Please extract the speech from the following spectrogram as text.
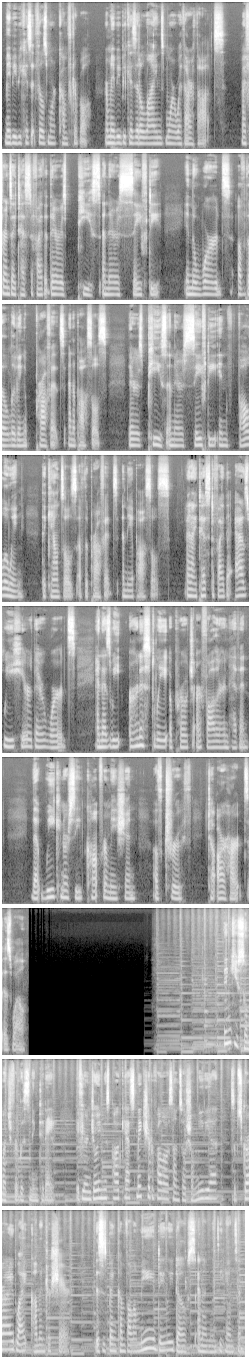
Maybe because it feels more comfortable, or maybe because it aligns more with our thoughts. My friends, I testify that there is peace and there is safety in the words of the living prophets and apostles. There is peace and there is safety in following the counsels of the prophets and the apostles. And I testify that as we hear their words and as we earnestly approach our Father in heaven, that we can receive confirmation of truth to our hearts as well. Thank you so much for listening today. If you're enjoying this podcast, make sure to follow us on social media, subscribe, like, comment, or share. This has been Come Follow Me, Daily Dose, and I'm Lindsay Hanson.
